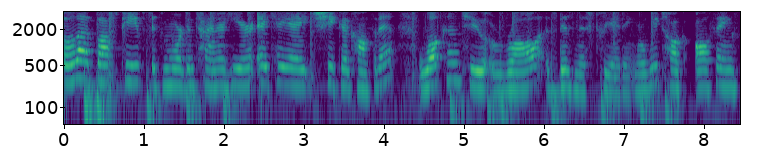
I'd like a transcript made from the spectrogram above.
Hola, boss peeps. It's Morgan Tyner here, aka Chica Confident. Welcome to Raw Business Creating, where we talk all things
